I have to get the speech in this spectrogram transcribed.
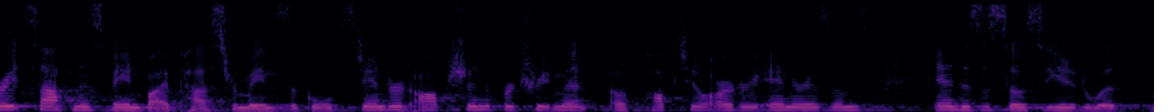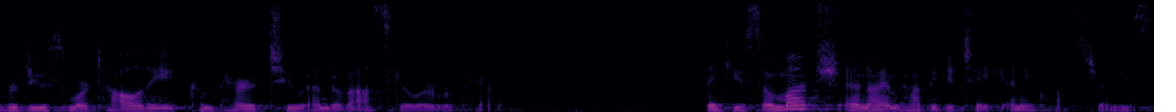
Great saphenous vein bypass remains the gold standard option for treatment of popliteal artery aneurysms and is associated with reduced mortality compared to endovascular repair. Thank you so much, and I'm happy to take any questions.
